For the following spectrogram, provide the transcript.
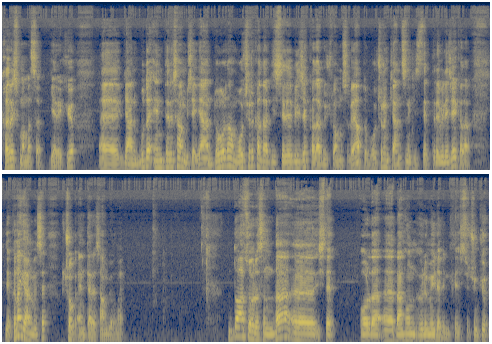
karışmaması gerekiyor. E, yani bu da enteresan bir şey. Yani doğrudan Watcher'ı kadar hissedebilecek kadar güçlü olması veyahut da Watcher'ın kendisini hissettirebileceği kadar yakına gelmesi çok enteresan bir olay. Daha sonrasında e, işte orada e, Benho'nun ölümüyle birlikte işte çünkü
